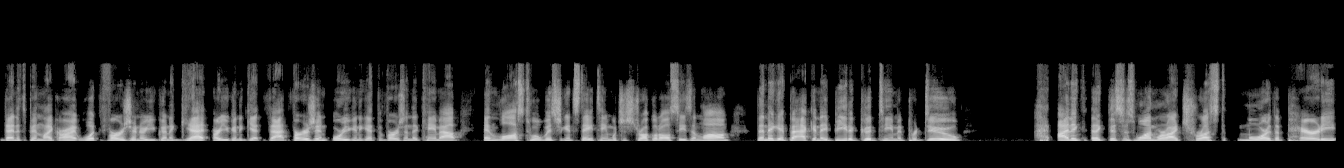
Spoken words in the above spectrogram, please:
then it's been like, all right, what version are you going to get? Are you going to get that version or are you going to get the version that came out and lost to a Michigan State team which has struggled all season long? Then they get back and they beat a good team in Purdue. I think like this is one where I trust more the parity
